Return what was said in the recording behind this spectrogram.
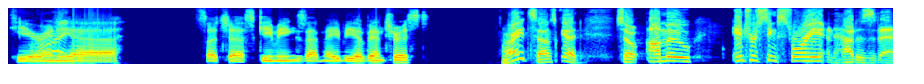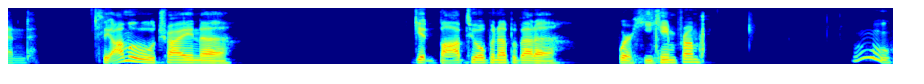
hear All any uh, such uh, schemings that may be of interest. All right, sounds good. So, Amu, interesting story, and how does it end? see, Amu will try and uh, get Bob to open up about uh, where he came from. Ooh.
